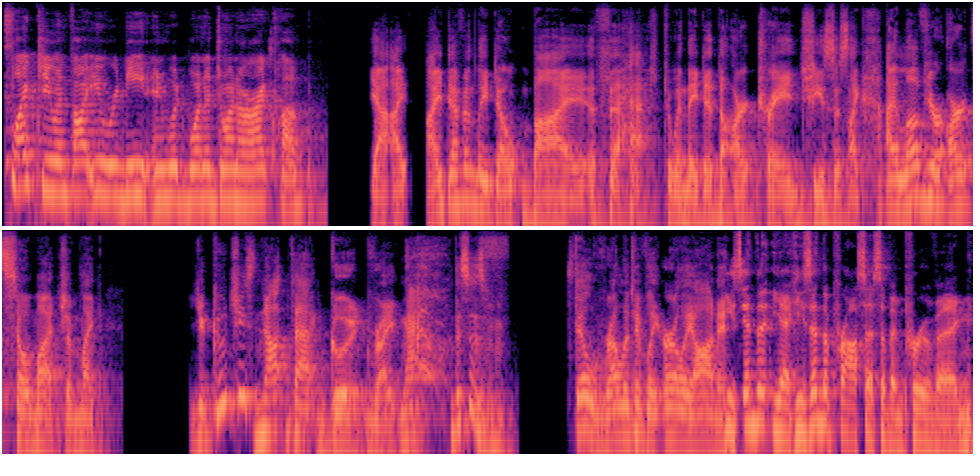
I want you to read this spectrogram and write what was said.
"Just liked you and thought you were neat and would want to join our art club Yeah, I, I definitely don't buy that when they did the art trade. She's just like, I love your art so much. I'm like, Yaguchi's not that good right now. This is v- still relatively early on. And he's in the yeah he's in the process of improving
